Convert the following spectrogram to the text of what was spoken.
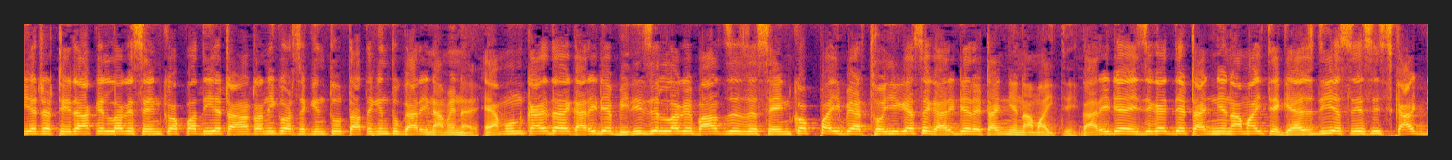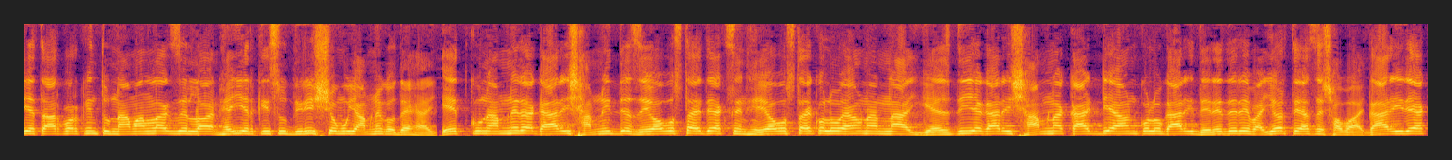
ইয়েটা ট্রাকের লগে চেইন কপ্পা দিয়ে টানাটানি করছে, কিন্তু তাতে কিন্তু গাড়ি নামে নাই। এমন কায়দায় গাড়িটা ব্রিজের লগে বাজছে যে চেইন কপ্পাই ব্যর্থ হয়ে গেছে গাড়িটারে টাইনিয়ে নামাইতে। গাড়িটা এই জায়গায় দিয়ে টাইনিয়ে নামাইতে, গ্যাস দিয়ে শেষ স্কাইট দিয়ে তারপর কিন্তু নামান লাগছে, লয়ন হেইয়ের কিছু দৃশ্য মুই আমনে গো দেখাই। এত কোন আমনেরা গাড়ি সামনের দিয়ে যে অবস্থায় দেখছেন, সেই অবস্থায় কলো এখন আর নাই। গ্যাস দিয়ে গাড়ি সামনা কাট দিয়ে এখন কলো গাড়ি ধীরে ধীরে বাইরতে আছে সবাই। গাড়ির এক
